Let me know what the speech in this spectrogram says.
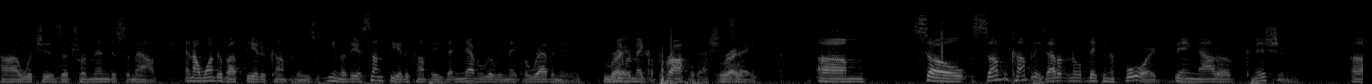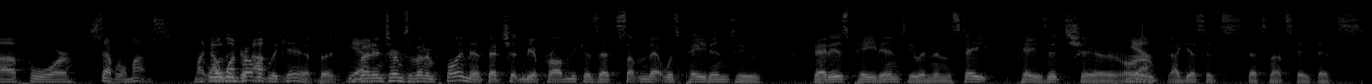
uh, which is a tremendous amount. And I wonder about theater companies. You know, there are some theater companies that never really make a revenue, never Right. make a profit, I should Right. say. Um, so some companies, I don't know if they can afford being out of commission uh, for several months. Like Well, I they wonder, uh, probably can't, but Yeah. but in terms of unemployment, that shouldn't be a problem because that's something that was paid into. That is paid into, and then the state pays its share, or Yeah. I guess it's that's not state, that's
